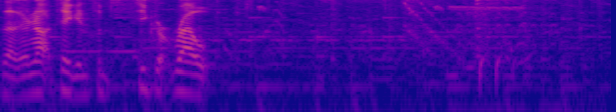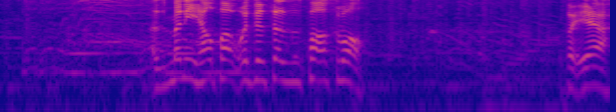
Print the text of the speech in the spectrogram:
that they're not taking some secret route. As many help out with this as is possible. But yeah,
